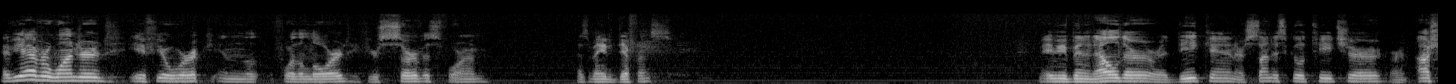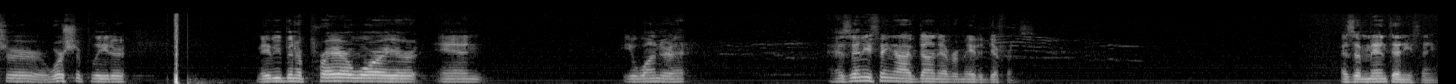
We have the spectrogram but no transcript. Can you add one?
Have you ever wondered if your work the, for the Lord, if your service for Him, has made a difference? Maybe you've been an elder or a deacon or Sunday school teacher or an usher or worship leader. Maybe you've been a prayer warrior and you wonder has anything I've done ever made a difference? Has it meant anything?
